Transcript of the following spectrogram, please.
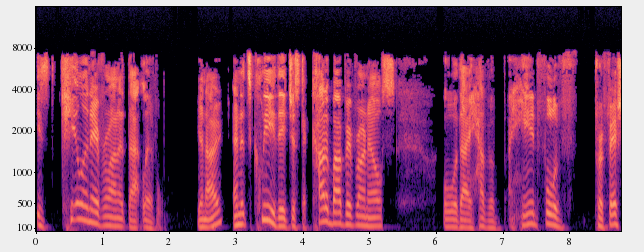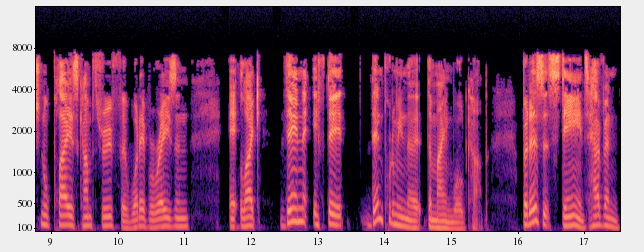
is killing everyone at that level, you know, and it's clear they're just a cut above everyone else, or they have a, a handful of professional players come through for whatever reason. It, like then if they then put them in the the main World Cup, but as it stands, having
